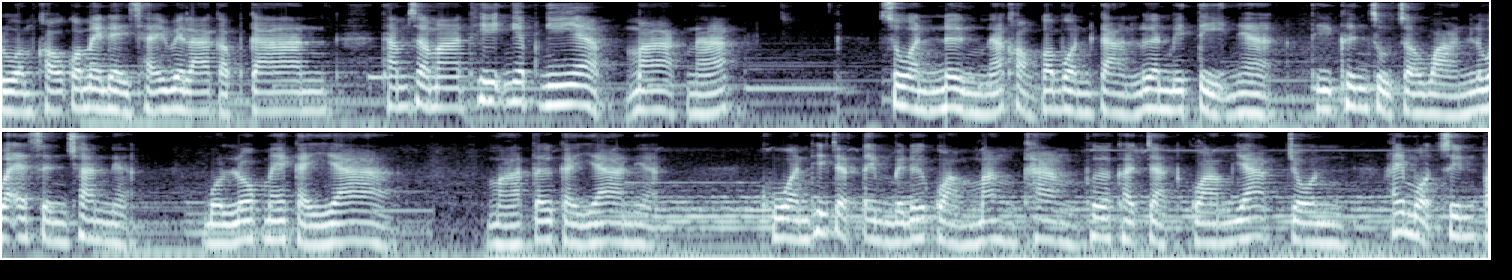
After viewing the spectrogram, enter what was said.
รวมเขาก็ไม่ได้ใช้เวลากับการทำสมาธิเงียบๆมากนัก ส่วนหนึ่งนะของกระบวนการเลื่อนมิติเนี่ยที่ขึ้นสู่สวรรค์หรือว่า ascension เนี่ยบนโลกแม่ไก่ย่า มาเตอร์ไก่ย่าเนี่ยควรที่จะเต็มไปด้วยความมั่งคั่ง เพื่อขจัดความยากจนให้หมดสิ้นไป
